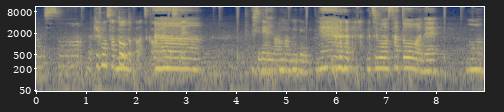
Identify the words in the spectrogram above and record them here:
美味しそう。基本砂糖とかは使わないですね、自然の甘みで。みたいな、ねえ。うちも砂糖はねも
